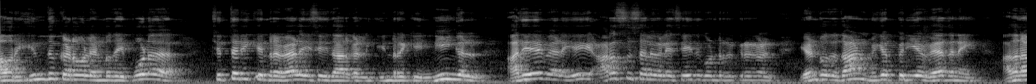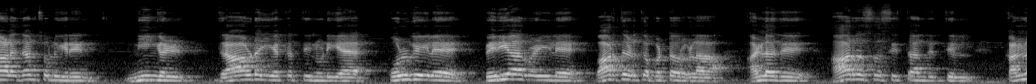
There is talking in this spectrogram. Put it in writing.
அவர் இந்து கடவுள் என்பதைப் போல சித்தரிக்கின்ற வேலை செய்தார்கள். இன்றைக்கு நீங்கள் அதே வேலையை அரசு செலவிலே செய்து கொண்டிருக்கிறீர்கள் என்பதுதான் மிகப்பெரிய வேதனை. அதனாலே தான் சொல்லுகிறேன் நீங்கள் திராவிட இயக்கத்தினுடைய கொள்கையிலே பெரியார் வழியிலே வார்த்தெடுக்கப்பட்டவர்களா அல்லது ஆர்எஸ்எஸ் சித்தாந்தத்தில் கள்ள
